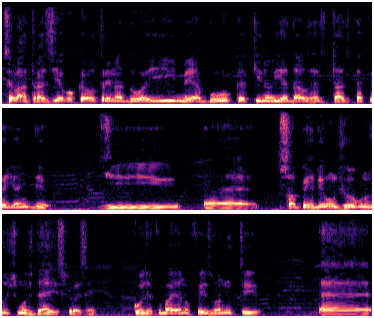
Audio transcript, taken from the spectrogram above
sei lá, trazia qualquer outro treinador aí, meia boca, que não ia dar os resultados que o Carpegiani deu. de é, só perder um jogo nos últimos 10, por exemplo. Coisa que o Bahia não fez o ano inteiro. É,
